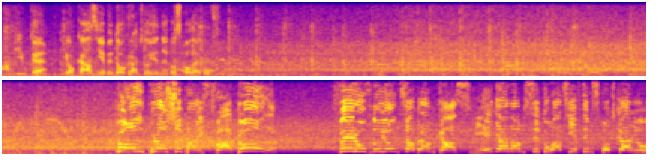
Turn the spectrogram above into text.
Ma piłkę i okazję, by dograć do jednego z kolegów. Gol, proszę Państwa, gol! Wyrównująca bramka zmienia nam sytuację w tym spotkaniu.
